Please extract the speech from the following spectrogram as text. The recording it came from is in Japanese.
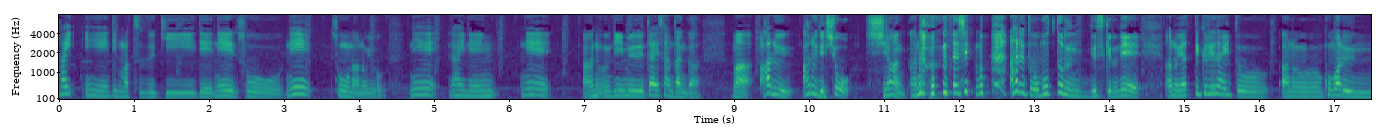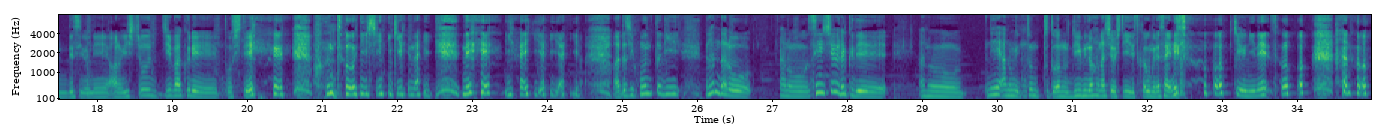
はい。えー、で、まあ、続きでね、そうね、そうなのよ。ね、来年、ね、あの、リーム第3弾が、まあ、ある、あるでしょう。知らん。あの、私もあると思っとるんですけどね、あの、やってくれないと、あの、困るんですよね。あの、一生自爆霊として 本当に死にきれない。ね、いやいやいやいや、私本当に、なんだろう、あの、千秋楽で、あの、ね、あの、ちょっとあの、リームの話をしていいですか？ごめんなさいね。急にね、そう、あの、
